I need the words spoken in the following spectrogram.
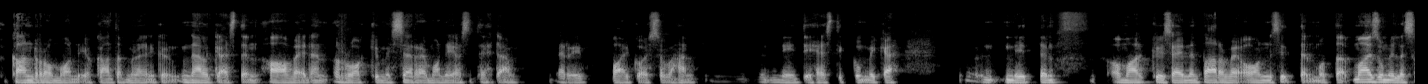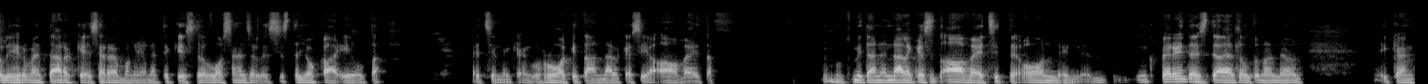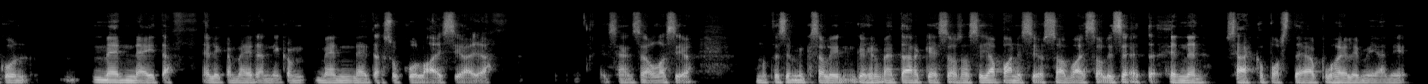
kanromon, joka on tämmöinen niin nälkäisten aaveiden ruokkimisseremonia. Se tehdään eri paikoissa vähän niin tiheesti kuin mikä niiden oma kyseinen tarve on sitten, mutta Maisumille se oli hirveän tärkeä seremonia, ne teki sitä Los Angelesista joka ilta, että sinne ikään kuin ruokitaan nälkäisiä aaveita. Mutta mitä ne nälkäiset aaveet sitten on, niin, niin kuin perinteisesti ajateltuna ne on ikään kuin menneitä, eli meidän niin menneitä sukulaisia ja sen sellaisia. Mutta se, miksi se oli niin hirveän tärkeässä osassa Japanissa jossain vaiheessa, oli se, että ennen sähköposteja ja puhelimia, niin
